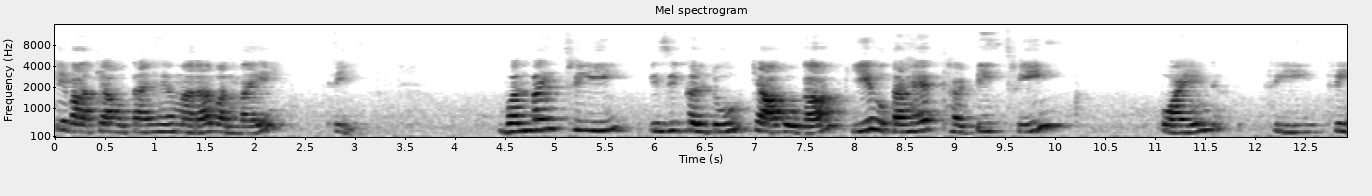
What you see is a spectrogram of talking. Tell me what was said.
के बाद क्या होता है हमारा one by three. One by three is equal to क्या होगा? ये होता है thirty three point three three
